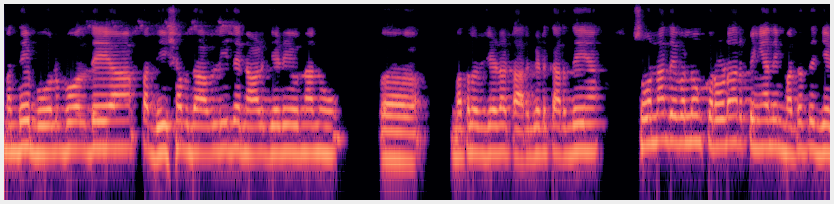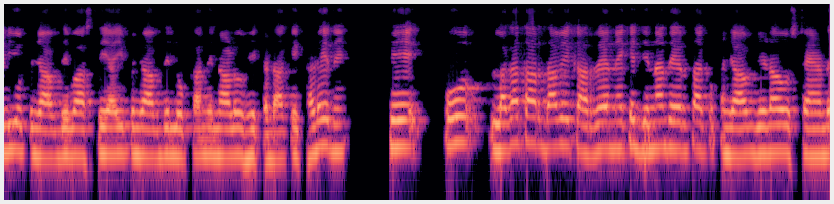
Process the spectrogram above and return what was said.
ਮੰਦੇ ਬੋਲ ਬੋਲਦੇ ਆ ਭੱਦੀ ਸ਼ਬਦਾਵਲੀ ਦੇ ਨਾਲ ਜਿਹੜੇ ਉਹਨਾਂ ਨੂੰ ਅਹ, ਮਤਲਬ ਜਿਹੜਾ ਟਾਰਗੇਟ ਕਰਦੇ ਆ। ਸੋ ਉਹਨਾਂ ਦੇ ਵੱਲੋਂ ਕਰੋੜਾਂ ਰੁਪਈਆਂ ਦੀ ਮਦਦ ਜਿਹੜੀ ਉਹ ਪੰਜਾਬ ਦੇ ਵਾਸਤੇ ਆਈ ਪੰਜਾਬ ਦੇ ਲੋਕਾਂ ਦੇ ਨਾਲ ਉਹ ਹਿੱਕ ਡਾ ਕੇ ਖੜੇ ਨੇ। ਤੇ ਉਹ ਲਗਾਤਾਰ ਦਾਅਵੇ ਕਰ ਰਹੇ ਨੇ ਕਿ ਜਿੰਨਾ ਦੇਰ ਤੱਕ ਪੰਜਾਬ ਜਿਹੜਾ ਉਹ ਸਟੈਂਡ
